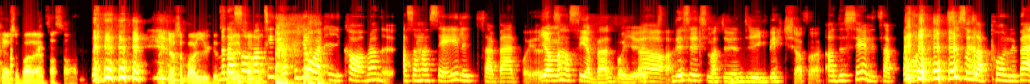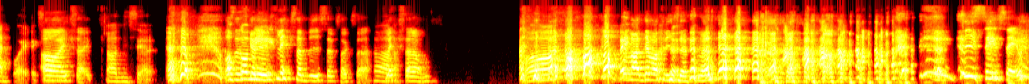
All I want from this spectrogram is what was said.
det, kanske bara är en fasad. Jag kanske bara ljugit Men alltså om man tittar på Johan i kameran nu, alltså han ser ju lite så här bad boy ut. Ja men han ser bad boy ut. Ja. Det ser ut som att du är en dryg bitch alltså. Ja, du ser lite så här, på, ser som så här porrig bad boy liksom. Ja exakt. Ja, ni ser. Och Och om ska du vi- flexa biceps också. Ja. Flexa dem. Ja. Det var, det var triceps men. Same, same.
